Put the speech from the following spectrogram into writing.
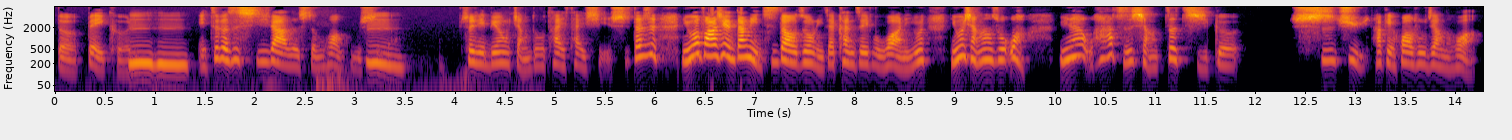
的贝壳里。嗯哼诶，这个是希腊的神话故事、啊，嗯所以你不用讲都太太写实。但是你会发现，当你知道之后，你再看这幅画，你会你会想到说，哇，原来他只是想这几个诗句，他可以画出这样的画。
